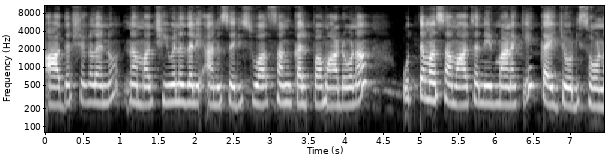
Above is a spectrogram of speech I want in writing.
ಆದರ್ಶಗಳನ್ನು ನಮ್ಮ ಜೀವನದಲ್ಲಿ ಅನುಸರಿಸುವ ಸಂಕಲ್ಪ ಮಾಡೋಣ. ಉತ್ತಮ ಸಮಾಜ ನಿರ್ಮಾಣಕ್ಕೆ ಕೈಜೋಡಿಸೋಣ.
